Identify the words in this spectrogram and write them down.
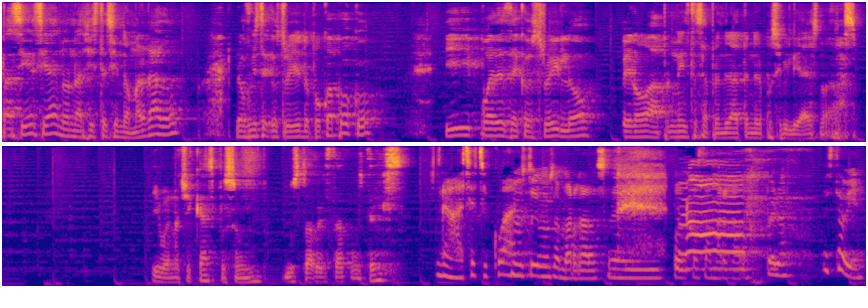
paciencia, no naciste siendo amargado, lo fuiste construyendo poco a poco y puedes deconstruirlo pero necesitas aprender a tener posibilidades nuevas. Y bueno, chicas, pues un gusto haber estado con ustedes. Gracias, igual. No estuvimos amargados en el podcast No. amargado, pero está bien.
